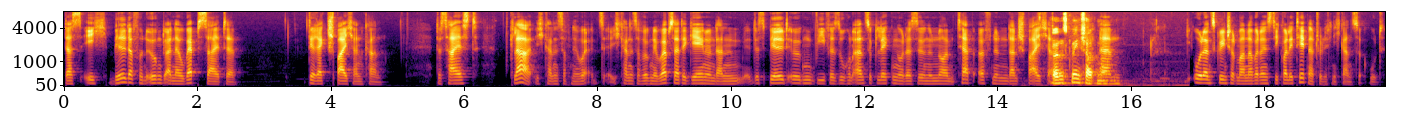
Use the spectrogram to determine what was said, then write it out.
dass ich Bilder von irgendeiner Webseite direkt speichern kann. Das heißt, klar, ich kann jetzt auf eine, ich kann jetzt auf irgendeine Webseite gehen und dann das Bild irgendwie versuchen anzuklicken oder es in einem neuen Tab öffnen und dann speichern. Oder einen Screenshot machen. Ähm, oder einen Screenshot machen, aber dann ist die Qualität natürlich nicht ganz so gut.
